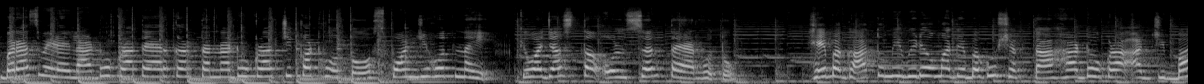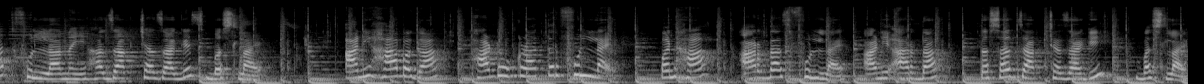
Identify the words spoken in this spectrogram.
बऱ्याच वेळेला ढोकळा तयार करताना ढोकळा चिकट होतो स्पॉन्जी होत नाही किंवा जास्त ओलसर तयार होतो. हे बघा तुम्ही व्हिडिओमध्ये बघू शकता हा ढोकळा अजिबात फुलला नाही हा जागच्या जागेच बसलाय. आणि हा बघा हा ढोकळा तर फुललाय पण हा अर्धाच फुललाय आणि अर्धा तसाच जागच्या जागी बसलाय.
